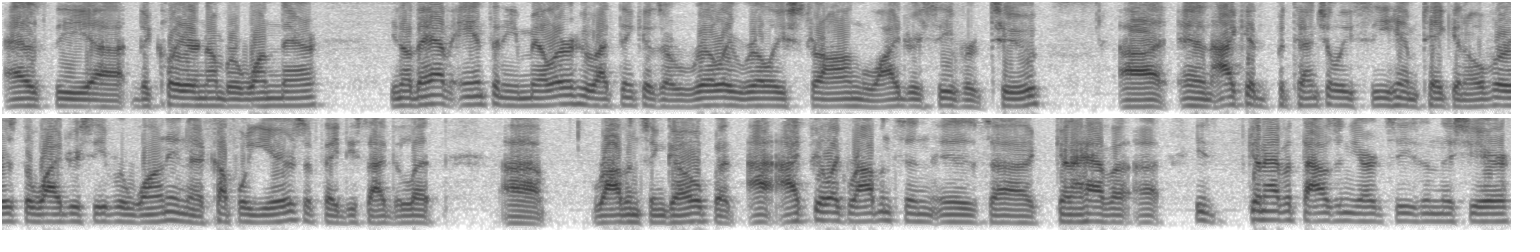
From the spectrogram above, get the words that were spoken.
as the uh, the clear number one there you know, they have Anthony Miller, who I think is a really, really strong wide receiver, too. Uh, and I could potentially see him taking over as the wide receiver one in a couple years if they decide to let uh, Robinson go. But I, I, feel like Robinson is uh, going to have a, a he's going to have a thousand yard season this year,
